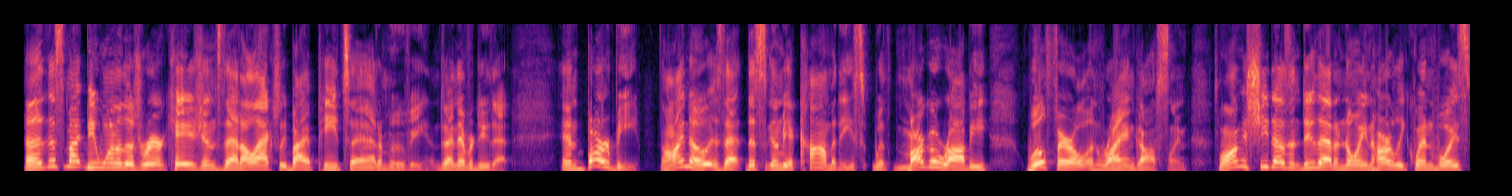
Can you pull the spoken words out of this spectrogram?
Uh, this might be one of those rare occasions that I'll actually buy a pizza at a movie. I never do that. And Barbie. All I know is that this is going to be a comedy with Margot Robbie, Will Ferrell, and Ryan Gosling. As long as she doesn't do that annoying Harley Quinn voice,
